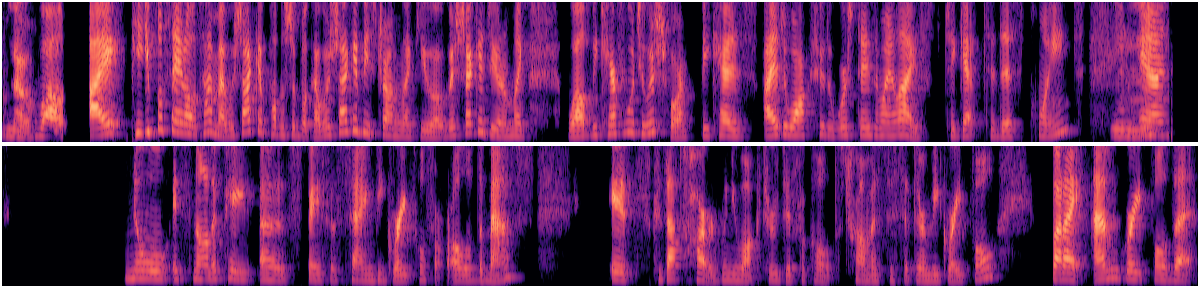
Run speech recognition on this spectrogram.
No. Well, I people say it all the time. I wish I could publish a book. I wish I could be strong like you. I wish I could do it. I'm like, well, be careful what you wish for because I had to walk through the worst days of my life to get to this point. Mm-hmm. And no, it's not a, pay, a space of saying be grateful for all of the mess it's because that's hard when you walk through difficult traumas to sit there and be grateful but i am grateful that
